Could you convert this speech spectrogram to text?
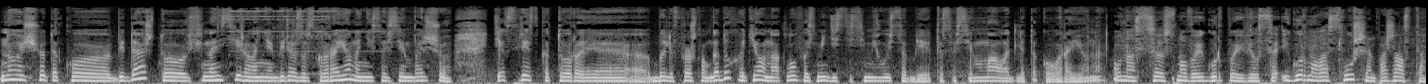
Но еще такая беда, что финансирование Березовского района не совсем большое. Тех средств, которые э, были в прошлом году, хватило на отлов 87 особей. Это совсем мало для такого района. У нас э, снова Егор появился. Егор, мы вас слушаем, пожалуйста.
